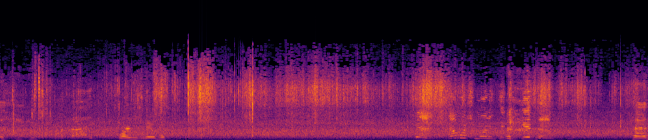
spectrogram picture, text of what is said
A bag? Barnes Noble. How much money did you give them? Ten.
